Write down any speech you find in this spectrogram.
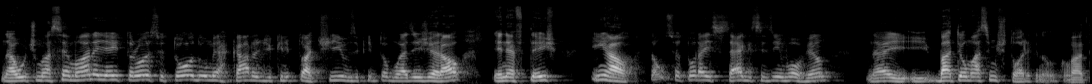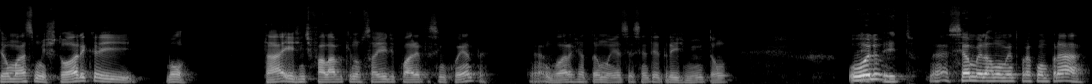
na última semana e aí trouxe todo o mercado de criptoativos e criptomoedas em geral, NFTs, em alta. Então o setor aí segue se desenvolvendo né, e, e bateu o máximo histórico. Não? Bateu o máximo histórico e, bom, tá, e a gente falava que não saía de 40, 50, né, agora já estamos aí a 63 mil, então olho, Perfeito. né, se é o melhor momento para comprar,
